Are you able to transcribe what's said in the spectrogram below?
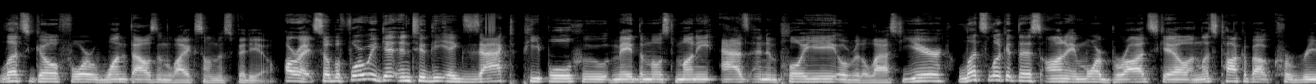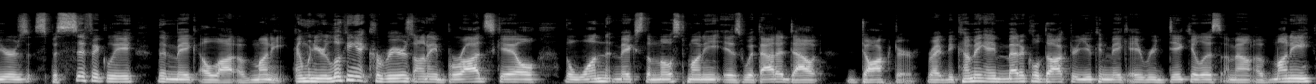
Let's go for 1,000 likes on this video. All right, so before we get into the exact people who made the most money as an employee over the last year, let's look at this on a more broad scale and let's talk about careers specifically that make a lot of money. And when you're looking at careers on a broad scale, the one that makes the most money is without a doubt doctor, right? Becoming a medical doctor, you can make a ridiculous amount of money.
